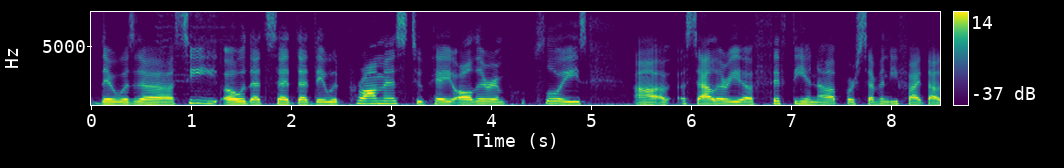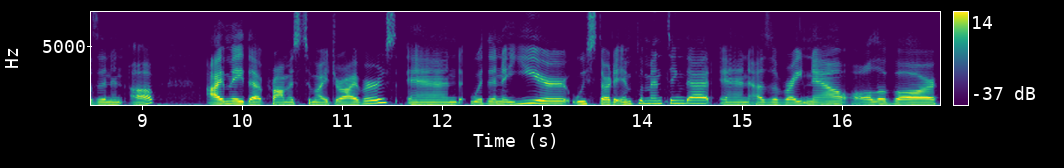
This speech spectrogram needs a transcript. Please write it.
there was a CEO that said that they would promise to pay all their employees uh, a salary of 50 and up or 75,000 and up. I made that promise to my drivers, and within a year, we started implementing that. And as of right now, all of our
